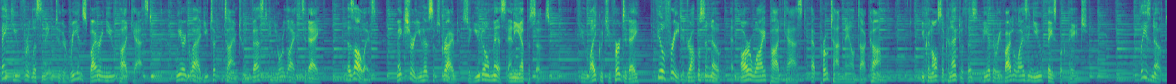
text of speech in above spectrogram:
Thank you for listening to the Re Inspiring You podcast. We are glad you took the time to invest in your life today. As always, make sure you have subscribed so you don't miss any episodes. If you like what you've heard today, feel free to drop us a note at rypodcast at protonmail.com. You can also connect with us via the Revitalizing You Facebook page. Please note,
